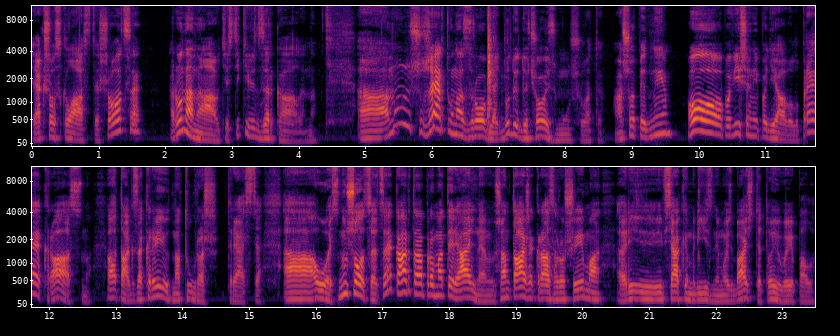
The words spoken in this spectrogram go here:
якщо скласти, що це? Руна Наутіс, тільки відзеркалена. А, ну, жертву нас зроблять, будуть до чогось змушувати. А що під ним? О, повішений по дьяволу. Прекрасно. А так, закриють, натура ж трясця. А ось, ну що це? Це карта про матеріальне. Шантаж якраз грошима і всяким різним. Ось бачите, то і випало.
